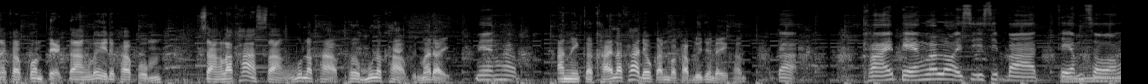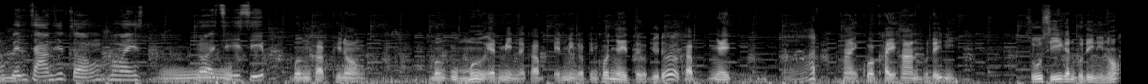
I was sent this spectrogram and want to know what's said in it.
นะครับความแตกต่างเลยนะครับผมสั่งราคาสั่งมูลค่าเพิ่มมูลค่าขึ้นมาได้แม่นครับ อันนี้ก็ขายราคาเดียวกันบ่ครับหรือจังไดครับ ก็ขายแผงละ140บาท แถม2เป็น32หน่วย140เบิ่งครับพี่น้องเบิ่งอุ้มมือแอดมินนะครับแอดมินก็เป็นคนใหญ่เติบอยู่เด้อครับใหญ่ปัดให้กว่าไข่ห่านพุ่นได้นี่ สูสีกันพุ่นได้นี่เนาะ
